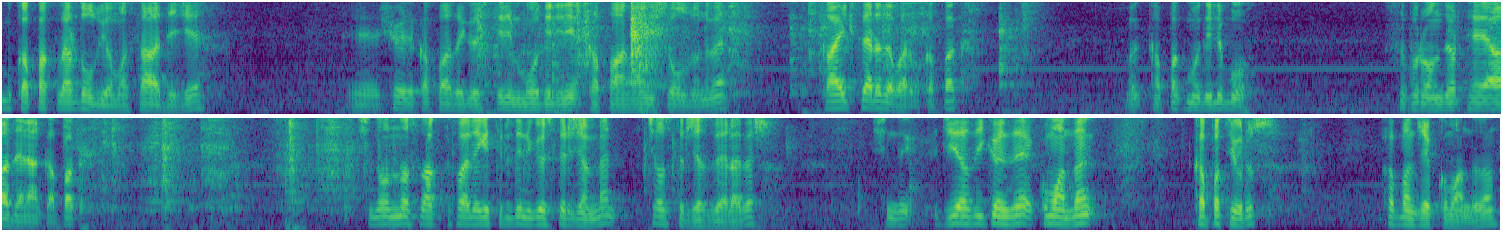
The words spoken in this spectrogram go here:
bu kapaklarda oluyor ama sadece. E, şöyle kapağı da göstereyim modelini kapağın hangisi olduğunu ben. KX'lerde de var bu kapak. Bak kapak modeli bu. 014 HA denen kapak. Şimdi onu nasıl aktif hale getirildiğini göstereceğim ben. Çalıştıracağız beraber. Şimdi cihazı ilk önce kumandadan kapatıyoruz. Kapanacak kumandadan.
